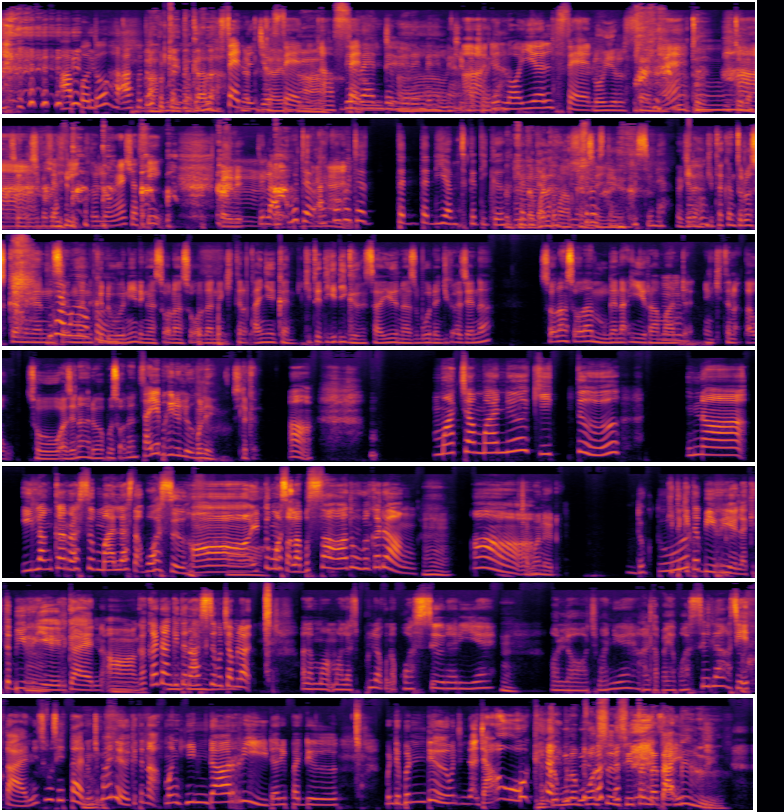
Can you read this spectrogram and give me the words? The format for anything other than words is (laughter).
Apa tu? Apa tu? Ah, peminat tegar lah. Fan je, fan. Ah. Ah, Dia fan random, je. dia random. Ah, okey. Ah, apa dia loyal fan. Loyal fan. Eh? Betul. Betul lah. Ah, Saya nak cakap tadi. Syafiq, tolong eh Syafiq. (laughs) Baik. Itulah aku macam aku macam ter, terdiam seketika. Okey, tak apalah. Maafkan Teruskan. saya. Bismillah. Okey lah, kita akan teruskan dengan segmen kedua ni dengan soalan-soalan yang kita nak tanyakan. Kita tiga-tiga, saya, Nazbun dan juga Azana. Soalan-soalan mengenai Ramadan yang kita nak tahu. So, Azana ada apa soalan? Saya pergi dulu. Boleh, silakan. Macam mana kita nak hilangkan rasa malas nak puasa? Ha, Ah. itu masalah besar tu kadang-kadang. Hmm, Ha. macam mana? Doktor. Kita kita be real lah, kita be real kan. Ah, Hmm. kadang-kadang kita Hmm. rasa macam lah, alamak malas pula aku nak puasa ni hari eh. Hmm. Alah, macam mana eh? Alah, tak payah puasa lah. Setan. Ni semua setan. Macam mana kita nak menghindari daripada benda-benda macam nak jauh kan? Bukan bulan puasa (laughs) setan dah tak ada?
